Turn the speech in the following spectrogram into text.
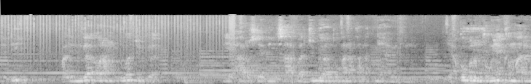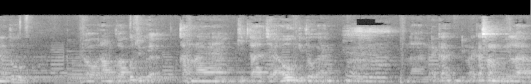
jadi paling nggak orang tua juga ya harus jadi sahabat juga untuk anak-anaknya gitu. Ya aku beruntungnya kemarin itu eh, orang tua aku juga karena kita jauh gitu kan. Nah mereka mereka selalu bilang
